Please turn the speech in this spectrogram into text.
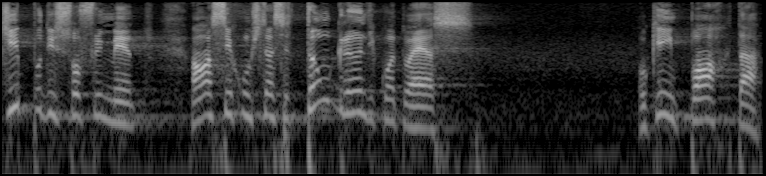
tipo de sofrimento, a uma circunstância tão grande quanto essa, o que importa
